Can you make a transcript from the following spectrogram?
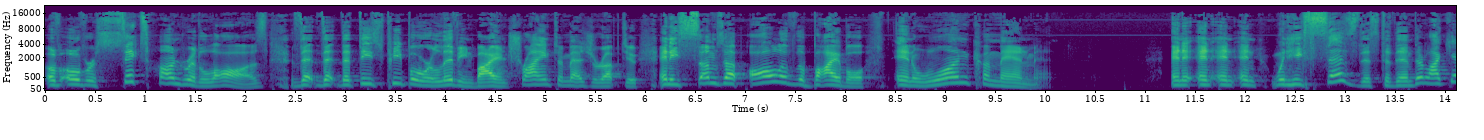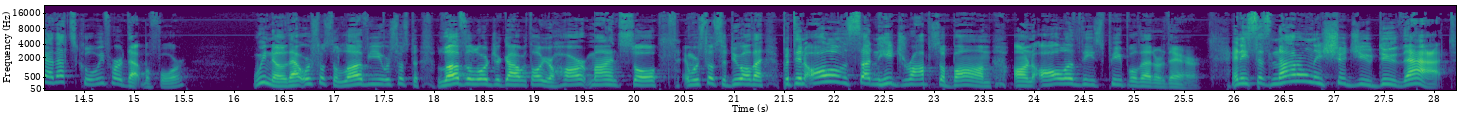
of over 600 laws that, that, that these people were living by and trying to measure up to. And he sums up all of the Bible in one commandment. And, and, and, and when he says this to them, they're like, Yeah, that's cool. We've heard that before. We know that. We're supposed to love you. We're supposed to love the Lord your God with all your heart, mind, soul, and we're supposed to do all that. But then all of a sudden, he drops a bomb on all of these people that are there. And he says, Not only should you do that,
